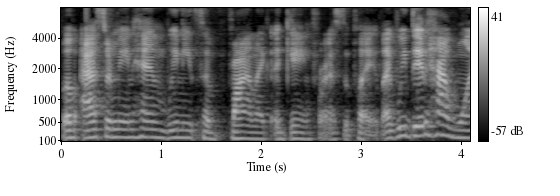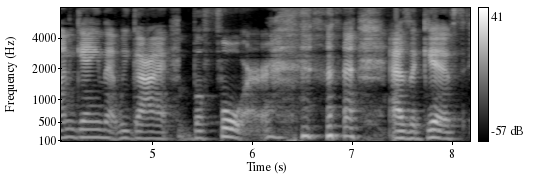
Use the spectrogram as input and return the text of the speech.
But as for me and him, we need to find like a game for us to play. Like we did have one game that we got before as a gift,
